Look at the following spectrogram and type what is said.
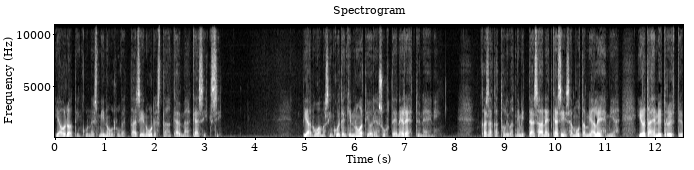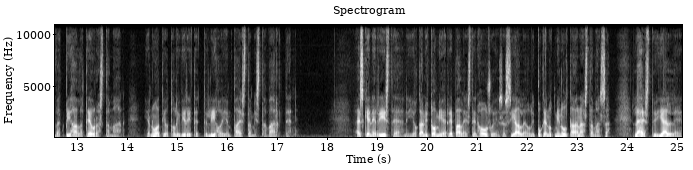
ja odotin, kunnes minuun ruvettaisiin uudestaan käymään käsiksi. Pian huomasin kuitenkin nuotioiden suhteen erehtyneeni. Kasakat olivat nimittäin saaneet käsinsä muutamia lehmiä, joita he nyt ryhtyivät pihalla teurastamaan, ja nuotiot oli viritetty lihojen paistamista varten. Äskeinen riistäjäni, joka nyt omien repaleisten housujensa sijalle oli pukenut minulta anastamansa, lähestyi jälleen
